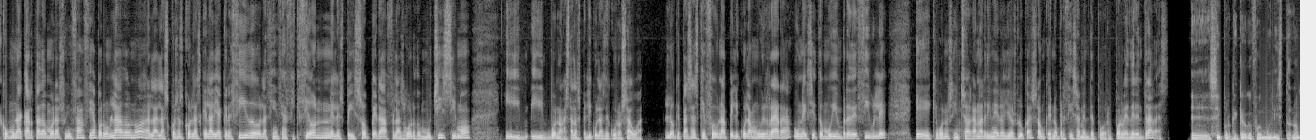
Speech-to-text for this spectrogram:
como una carta de amor a su infancia, por un lado, ¿no? A las cosas con las que él había crecido, la ciencia ficción, el space opera, Flash Gordon muchísimo, y, bueno, hasta las películas de Kurosawa. Lo que pasa es que fue una película muy rara, un éxito muy impredecible, eh, que bueno, se hinchó a ganar dinero George Lucas, aunque no precisamente por, por vender entradas. Eh, sí, porque creo que fue muy listo, ¿no?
